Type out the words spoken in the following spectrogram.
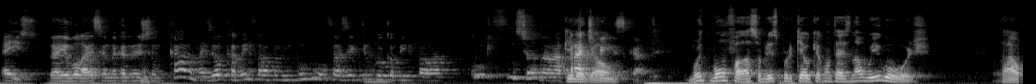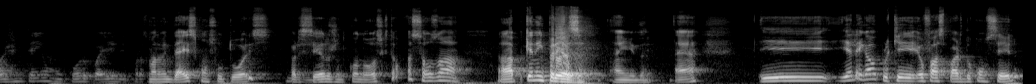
É isso. Daí eu vou lá e sento na cadeira de gestão. Cara, mas eu acabei de falar pra mim, como eu vou fazer aquilo que eu acabei de falar? Como que funciona na que prática legal. isso, cara? Muito bom falar sobre isso porque é o que acontece na Wiggle hoje. Tá? Hoje a gente tem um corpo aí de aproximadamente 10 consultores, parceiros junto conosco, então nós somos uma, uma pequena empresa ainda. Né? E, e, é legal porque eu faço parte do conselho.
